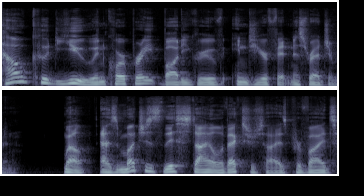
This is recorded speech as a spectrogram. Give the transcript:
How could you incorporate Body Groove into your fitness regimen? Well, as much as this style of exercise provides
